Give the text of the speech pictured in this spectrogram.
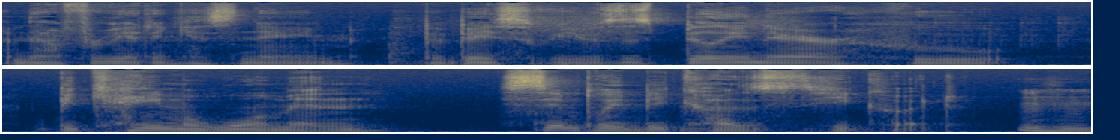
I'm now forgetting his name, but basically he was this billionaire who became a woman simply because he could. Mm-hmm.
